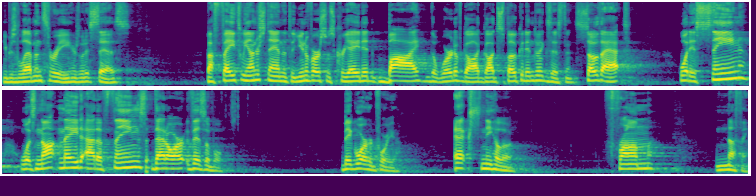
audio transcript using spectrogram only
Hebrews 11:3, here's what it says. By faith we understand that the universe was created by the word of God. God spoke it into existence so that what is seen was not made out of things that are visible. Big word for you. Ex nihilo. From nothing.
